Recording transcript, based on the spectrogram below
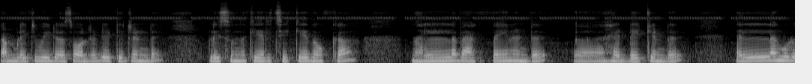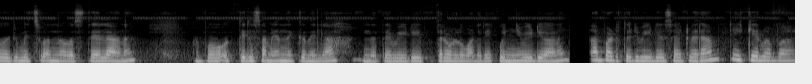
കംപ്ലീറ്റ് വീഡിയോസ് ഓൾറെഡി ഇട്ടിട്ടുണ്ട്. പ്ലീസ് ഒന്ന് കയറി ചെക്ക് ചെയ്ത് നോക്കുക. നല്ല ബാക്ക് പെയിൻ ഉണ്ട്. ഹെഡ് ഏക്ക് ഉണ്ട്. എല്ലാം കൂടി ഒരുമിച്ച് വന്ന അവസ്ഥയിലാണ്. അപ്പോൾ ഒത്തിരി സമയം നിൽക്കുന്നില്ല. ഇന്നത്തെ വീഡിയോ ഇത്രയേ ഉള്ളൂ. വളരെ കുഞ്ഞു വീഡിയോ ആണ്. അപ്പോൾ അടുത്തൊരു വീഡിയോസായിട്ട് വരാം. ടേക്ക് കെയർ ബൈ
